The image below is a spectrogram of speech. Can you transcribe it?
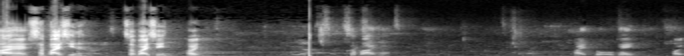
係係失敗先啊，失敗先，去失敗係係都 OK，去。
